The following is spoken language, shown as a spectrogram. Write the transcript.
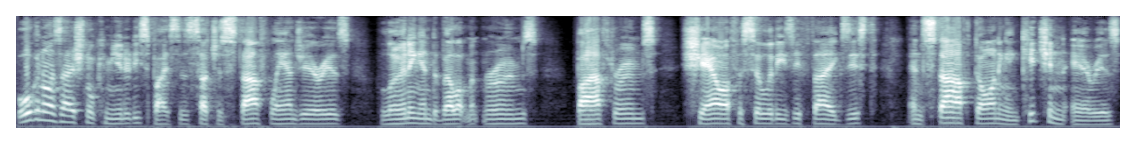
Organisational community spaces such as staff lounge areas, learning and development rooms, bathrooms, shower facilities if they exist, and staff dining and kitchen areas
